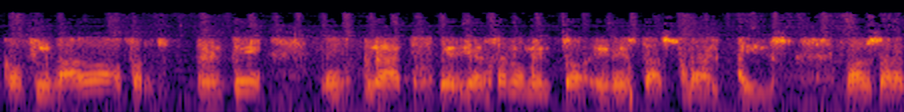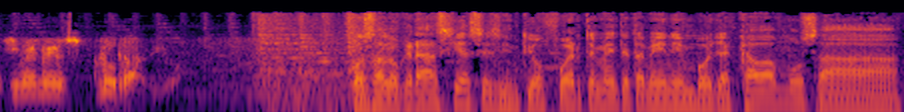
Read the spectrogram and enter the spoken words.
confirmado afortunadamente ninguna tragedia hasta el momento en esta zona del país. Gonzalo Jiménez, Blue Radio. Gonzalo, gracias. Se sintió fuertemente también en Boyacá. Vamos a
